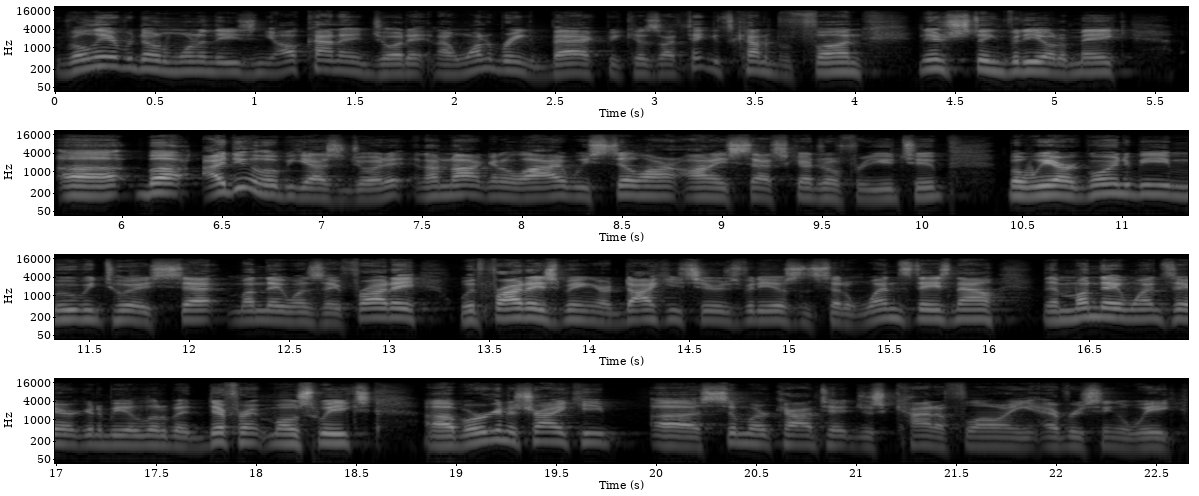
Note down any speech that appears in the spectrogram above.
We've only ever done one of these, and y'all kind of enjoyed it, and I want to bring it back because I think it's kind of a fun and interesting video to make. Uh, but I do hope you guys enjoyed it, and I'm not going to lie, we still aren't on a set schedule for YouTube, but we are going to be moving to a set Monday, Wednesday, Friday, with Fridays being our docu-series videos instead of Wednesdays now. Then Monday, Wednesday are going to be a little bit different most weeks, uh, but we're going to try and keep uh, similar content just kind of flowing every single week,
